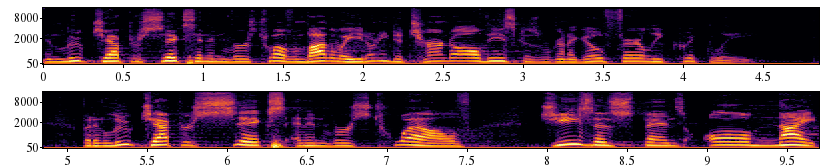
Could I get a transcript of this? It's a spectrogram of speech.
in Luke chapter 6 and in verse 12, and by the way, you don't need to turn to all these because we're going to go fairly quickly. But in Luke chapter 6 and in verse 12, Jesus spends all night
